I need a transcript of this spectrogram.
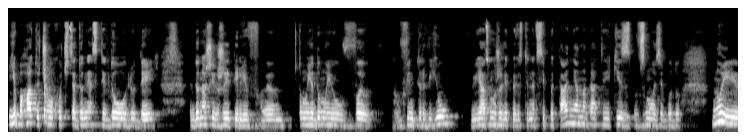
є багато чого хочеться донести до людей, до наших жителів. Тому я думаю, в, в інтерв'ю я зможу відповісти на всі питання, надати, які в змозі буду. Ну і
